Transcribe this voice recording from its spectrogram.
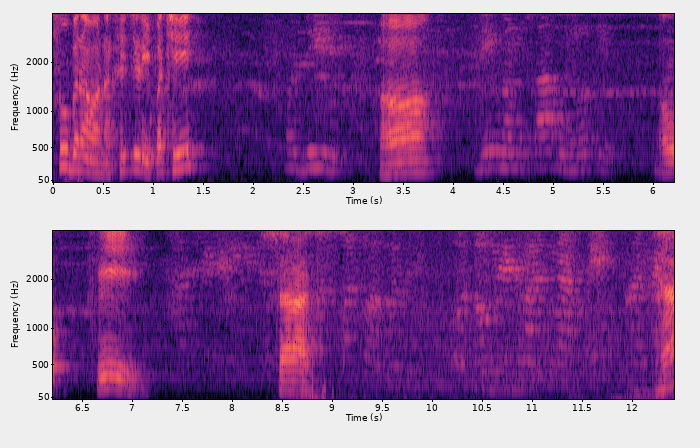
શું બનાવવાના ખીચડી? પછી? હા. ઓકે. સરસ. હે?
